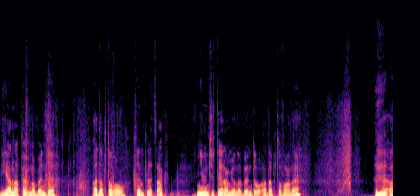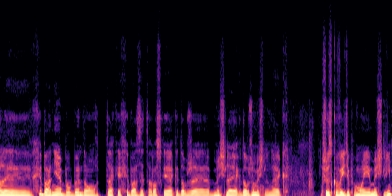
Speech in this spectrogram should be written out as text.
Ja na pewno będę adaptował ten plecak. Nie wiem czy te ramiona będą adaptowane, ale chyba nie, bo będą takie chyba zetorowskie, jak dobrze myślę, jak dobrze myślę. No jak wszystko wyjdzie po mojej myśli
